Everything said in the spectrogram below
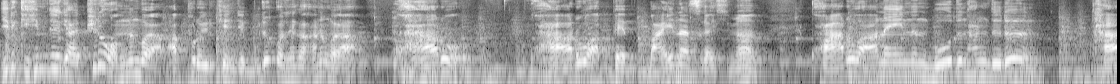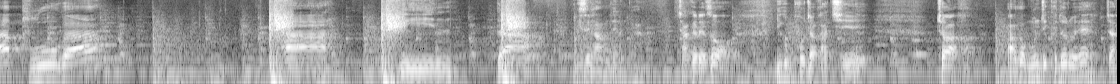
이렇게 힘들게 할 필요가 없는 거야. 앞으로 이렇게 이제 무조건 생각하는 거야. 괄호 괄호 앞에 마이너스가 있으면 괄호 안에 있는 모든 항들은 다 부호가 다인다 이렇게 생각하면 되는 거야 자 그래서 이거 보자 같이 자 아까 문제 그대로 해 자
